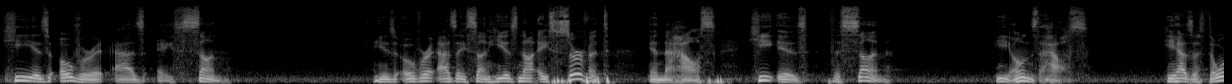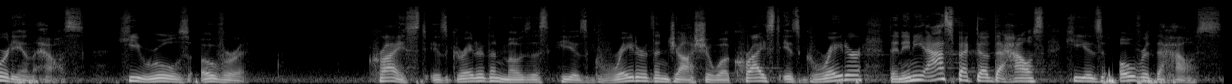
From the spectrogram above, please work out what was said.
He is over it as a son. He is over it as a son. He is not a servant in the house, he is the son. He owns the house, he has authority in the house, he rules over it. Christ is greater than Moses. He is greater than Joshua. Christ is greater than any aspect of the house. He is over the house.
